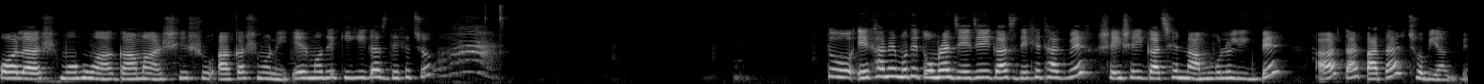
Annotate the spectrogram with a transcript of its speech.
পলাশ, মহুয়া, গামার, শিশু, আকাশমণি, এর মধ্যে কি কি গাছ দেখেছ? তো এখানের মধ্যে তোমরা যে যে গাছ দেখে থাকবে, সেই সেই গাছের নামগুলো লিখবে আর তার পাতার ছবি আঁকবে।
